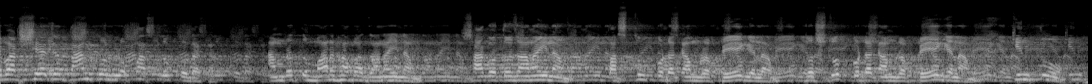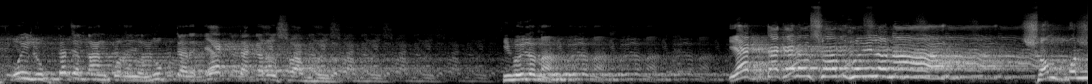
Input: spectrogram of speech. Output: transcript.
এবার সে যে দান করল পাঁচ লক্ষ টাকা, আমরা তো মার হাবা জানাইলাম, স্বাগত জানাইলাম, পাঁচ লক্ষ টাকা আমরা পেয়ে গেলাম, দশ লক্ষ টাকা আমরা পেয়ে গেলাম, কিন্তু ওই লোকটা যে দান করল, লোকটার এক টাকারও সব হইল কি হইল না? এক টাকারও সব হইল না। সম্পূর্ণ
